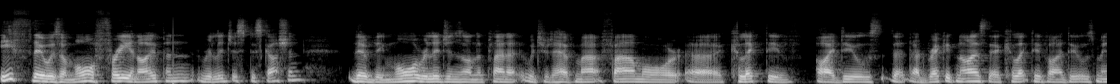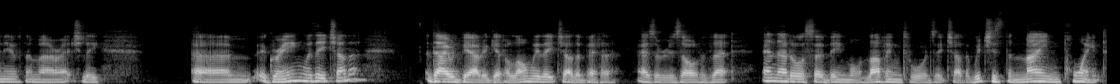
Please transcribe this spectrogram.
If there was a more free and open religious discussion, there would be more religions on the planet which would have far more uh, collective ideals that I'd recognize their collective ideals. Many of them are actually um, agreeing with each other. They would be able to get along with each other better as a result of that. And they'd also be more loving towards each other, which is the main point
